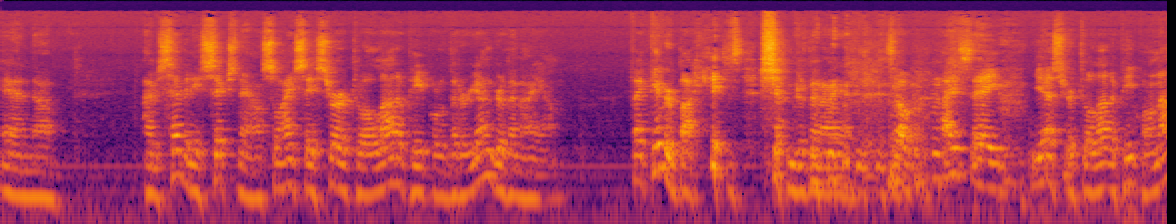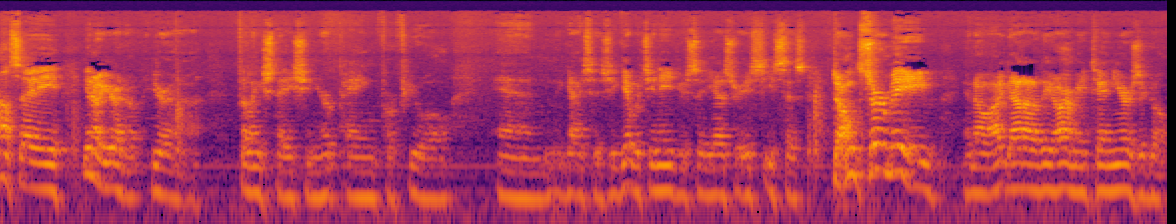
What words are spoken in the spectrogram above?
and uh, I'm 76 now, so I say sir to a lot of people that are younger than I am. In fact, everybody is younger than I am. so I say yes sir to a lot of people, and I'll say, you know, you're at a you're at a filling station, you're paying for fuel, and the guy says, you get what you need. You say yes sir. He, he says, don't sir me. You know, I got out of the army 10 years ago.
